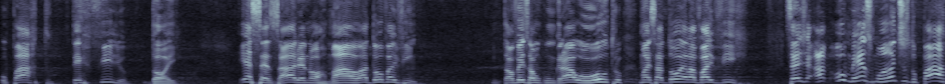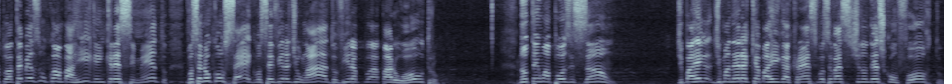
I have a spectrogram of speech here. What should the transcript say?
o parto, ter filho, dói. E é cesáreo, é normal, a dor vai vir. Talvez algum grau ou outro, mas a dor ela vai vir. seja, ou mesmo antes do parto, até mesmo com a barriga em crescimento, você não consegue, você vira de um lado, vira para o outro, não tem uma posição, de, barriga, de maneira que a barriga cresce, você vai sentindo um desconforto.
